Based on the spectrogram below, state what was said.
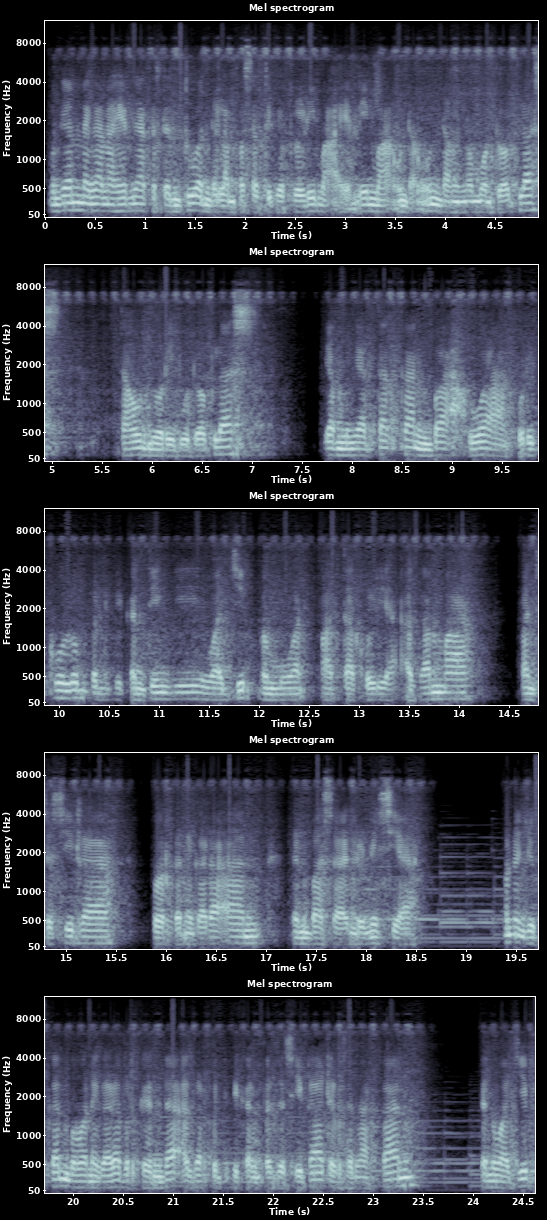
Kemudian dengan akhirnya ketentuan dalam pasal 35 ayat 5 Undang-Undang Nomor 12 Tahun 2012 yang menyatakan bahwa kurikulum pendidikan tinggi wajib memuat mata kuliah agama, Pancasila, kewarganegaraan, dan bahasa Indonesia. Menunjukkan bahwa negara berkehendak agar pendidikan Pancasila dilaksanakan dan wajib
